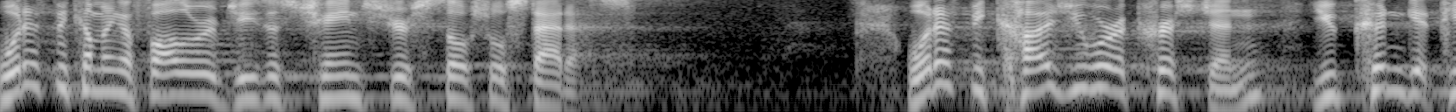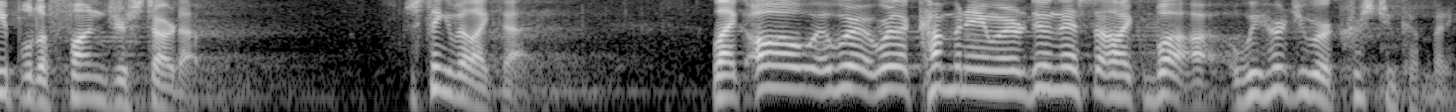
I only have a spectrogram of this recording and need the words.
What if becoming a follower of Jesus changed your social status? What if because you were a Christian, you couldn't get people to fund your startup? Just think of it like that. Like, oh, we're, we're a company and we're doing this. And like, well, uh, we heard you were a Christian company.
